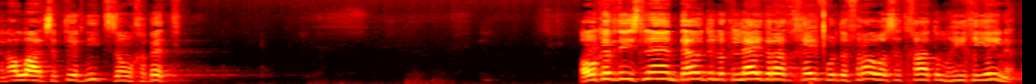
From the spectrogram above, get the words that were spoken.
En Allah accepteert niet zo'n gebed. Ook heeft de islam duidelijk leidraad gegeven voor de vrouw als het gaat om hygiëne.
